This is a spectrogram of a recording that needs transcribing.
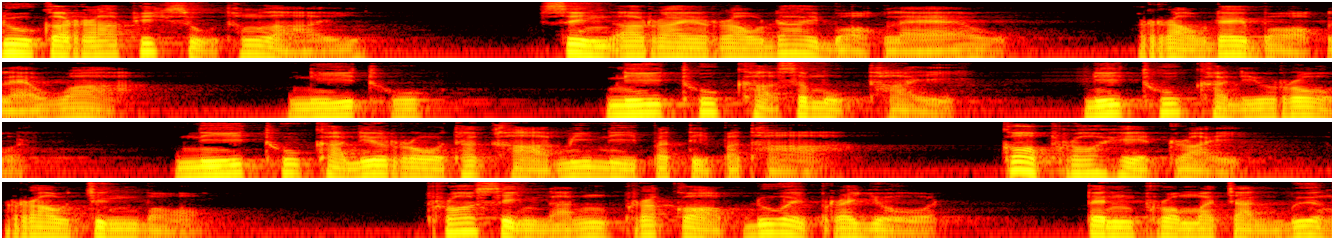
ดูกระภิกษุทั้งหลาย สิ่งอะไรเราได้บอกแล้ว เราได้บอกแล้วว่า นี้ทุกนี้ทุกขสมุทัยนี้ทุกขนิโรธนี้ทุกขนิโรธคามินีปฏิปทา ก็เพราะเหตุไรเราจึงบอก เพราะสิ่งนั้นประกอบด้วยประโยชน์ เป็นพรหมจรรย์เบื้อง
